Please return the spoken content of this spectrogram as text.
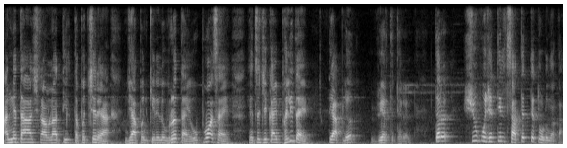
अन्यथा श्रावणातील तपश्चर्या जे आपण केलेलं व्रत आहे उपवास आहे ह्याचं जे काय फलित आहे ते आपलं व्यर्थ ठरेल. तर शिवपूजेतील सातत्य तोडू नका.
